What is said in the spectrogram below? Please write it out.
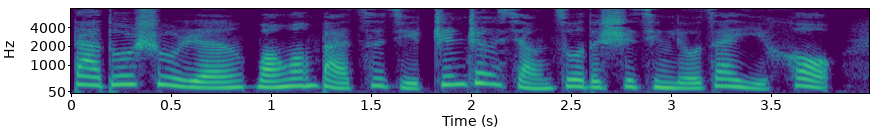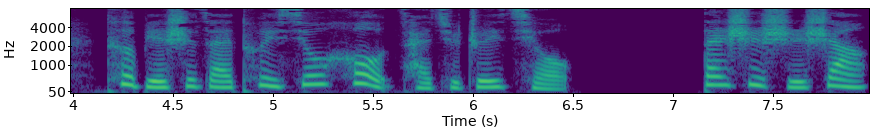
大多数人往往把自己真正想做的事情留在以后，特别是在退休后才去追求。但事实上，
